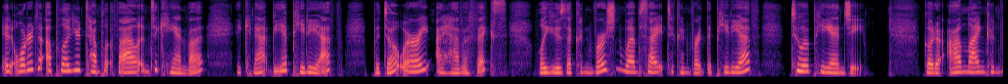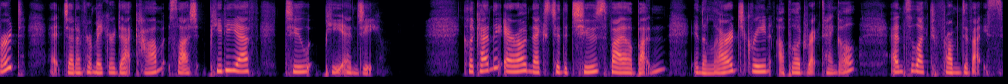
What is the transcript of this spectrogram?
In order to upload your template file into Canva, it cannot be a PDF, but don't worry, I have a fix. We'll use a conversion website to convert the PDF to a PNG. Go to online convert at jennifermaker.com slash PDF to PNG. Click on the arrow next to the Choose File button in the large green upload rectangle and select From Device.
